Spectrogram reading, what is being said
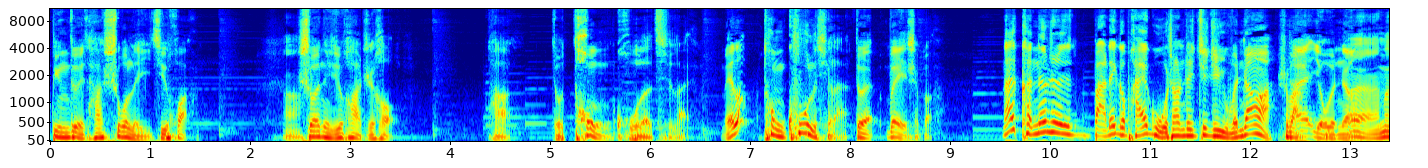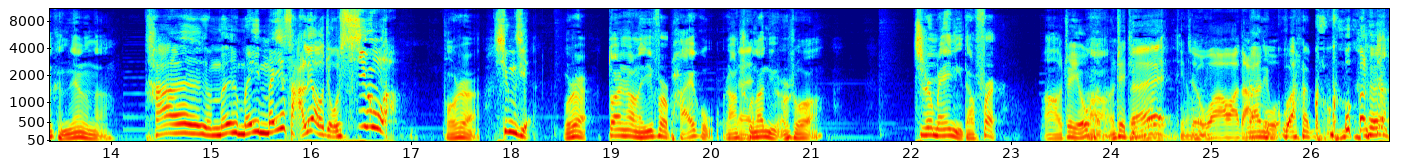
并对他说了一句话。啊说完那句话之后，他就痛哭了起来，没了。痛哭了起来。对，为什么？那肯定是把这个排骨上这这这有文章啊，是吧？哎，有文章。对，那肯定的，他没没没撒料酒腥了，不是腥气。不是，端上了一份排骨，然后冲他女儿说：“今儿没你的份儿。啊，这有可能，啊这挺挺就哇哇大哭，让你关了，哭哭了。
